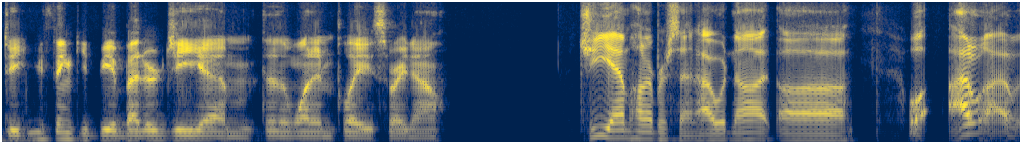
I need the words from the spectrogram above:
Do you think you'd be a better GM than the one in place right now? GM, hundred percent. I would not. Uh, well, I don't. I,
